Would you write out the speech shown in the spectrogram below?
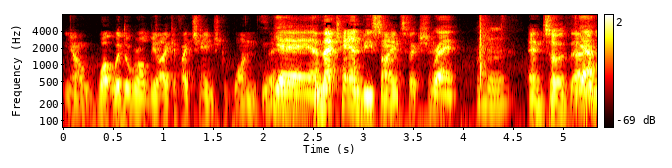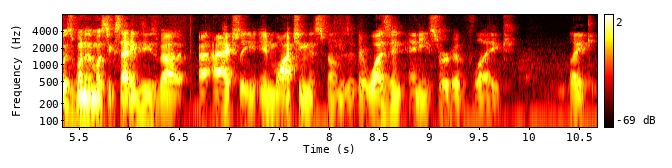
you know what would the world be like if I changed one thing. Yeah, yeah, yeah. And that can be science fiction. Right. hmm And so that Yeah. was one of the most exciting things about I, I actually in watching this film is that there wasn't any sort of like like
